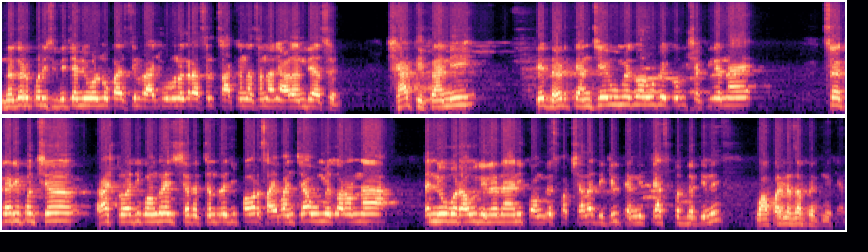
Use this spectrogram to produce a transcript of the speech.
नगर परिषदेच्या निवडणुका असतील राजगुरुनगर असेल चाकण असेल आणि आळंदी असेल ह्या ठिकाणी ते धड त्यांचे उमेदवार उभे करू शकले नाही. सहकारी पक्ष राष्ट्रवादी काँग्रेस शरदचंद्रजी पवार साहेबांच्या उमेदवारांना त्यांनी उभं राहू दिलं नाही आणि काँग्रेस पक्षाला देखील त्यांनी त्याच पद्धतीने वापरण्याचा प्रयत्न केला.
